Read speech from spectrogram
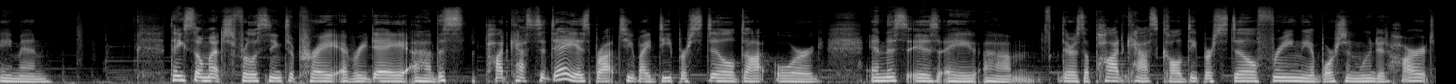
Amen. Thanks so much for listening to Pray Every Day. Uh, this podcast today is brought to you by deeperstill.org. And this is a, um, there's a podcast called Deeper Still, Freeing the Abortion Wounded Heart.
